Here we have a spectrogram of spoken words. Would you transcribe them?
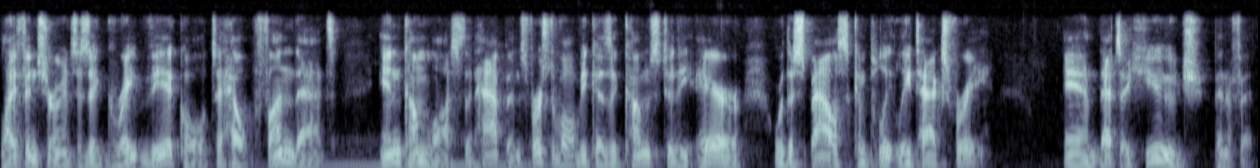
Life insurance is a great vehicle to help fund that income loss that happens. First of all, because it comes to the heir or the spouse completely tax free. And that's a huge benefit.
